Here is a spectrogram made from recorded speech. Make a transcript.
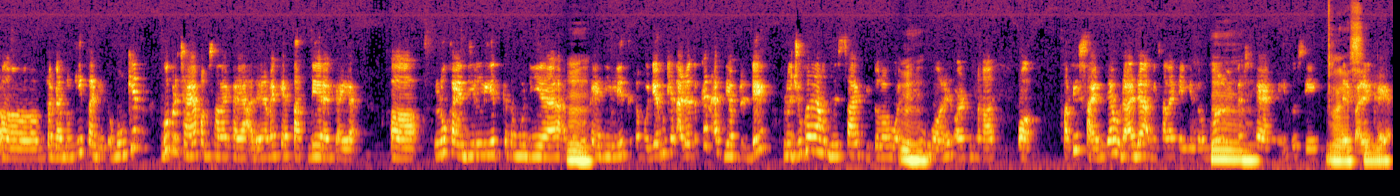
um, tergantung kita gitu mungkin gue percaya kalau misalnya kayak ada yang namanya kayak takdir yang kayak uh, lu kayak delete ketemu dia atau lu Hmm. kayak delete ketemu dia mungkin ada tuh kan at the end of the day lu juga yang decide gitu loh whether Hmm. you want it or not well tapi sign-nya udah ada misalnya kayak gitu gue Hmm. lebih yang itu sih I daripada kayak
